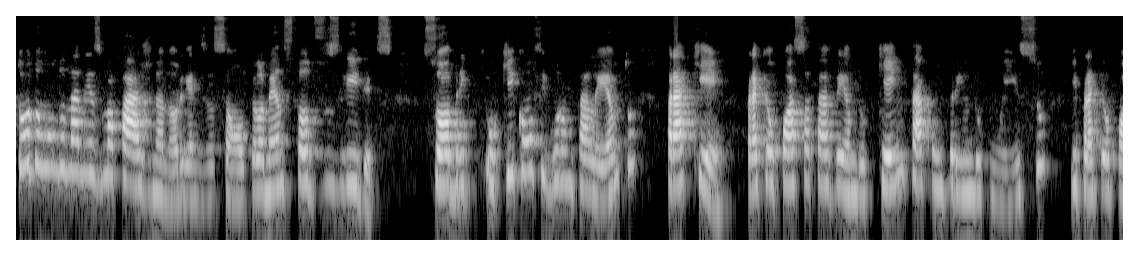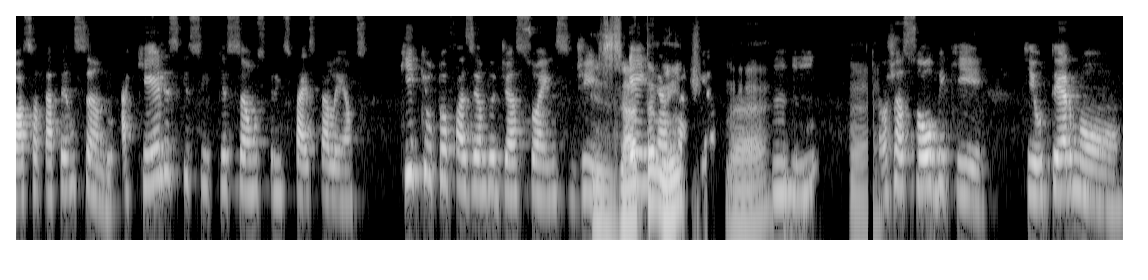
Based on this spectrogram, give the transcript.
todo mundo na mesma página na organização, ou pelo menos todos os líderes, sobre o que configura um talento, para quê? Para que eu possa estar tá vendo quem está cumprindo com isso e para que eu possa estar tá pensando, aqueles que, se, que são os principais talentos que, que eu estou fazendo de ações de Exatamente. É. Uhum. É. Eu já soube que, que o termo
